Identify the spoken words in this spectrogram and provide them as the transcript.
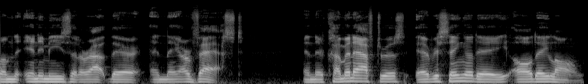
from the enemies that are out there, and they are vast, and they're coming after us every single day, all day long.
